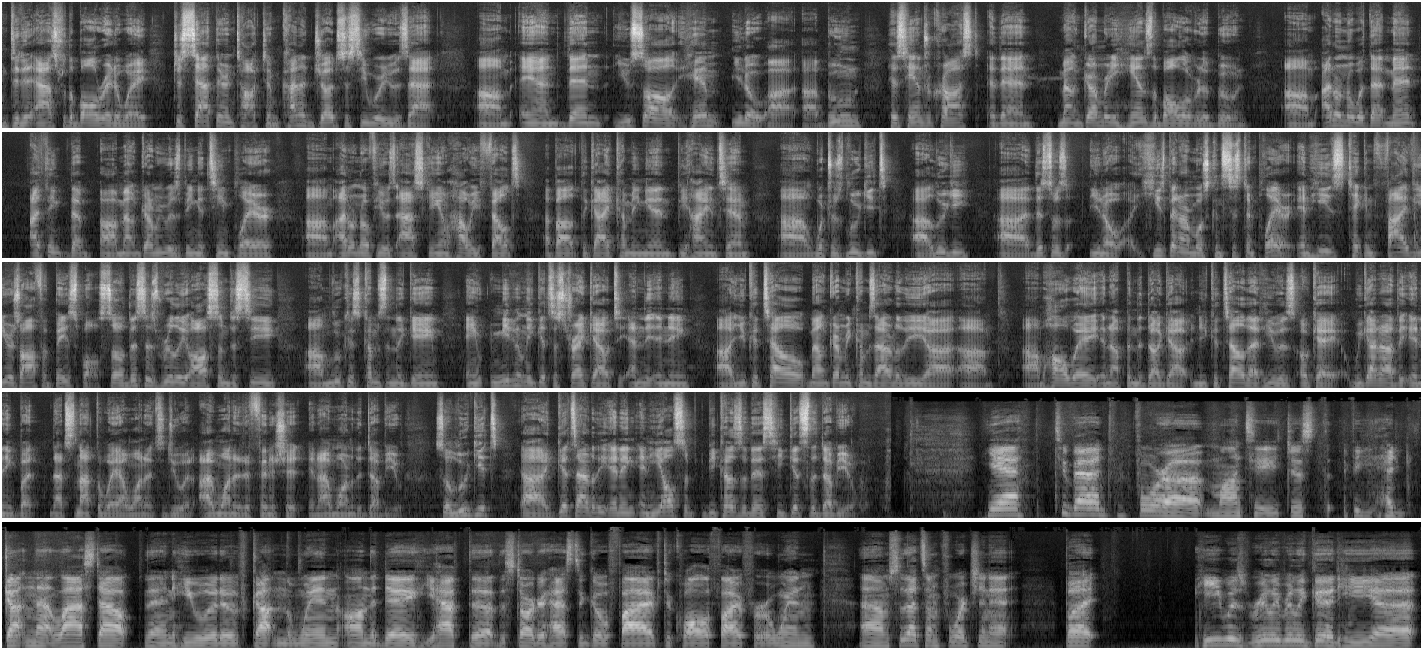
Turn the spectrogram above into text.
Didn't ask for the ball right away. Just sat there and talked to him. Kind of judged to see where he was at. Um, and then you saw him, you know, uh, uh, Boone, his hands were crossed, and then Montgomery hands the ball over to Boone. Um, I don't know what that meant. I think that uh, Montgomery was being a team player. Um, I don't know if he was asking him how he felt about the guy coming in behind him, uh, which was Luetge, uh, Luetge. Uh, this was, you know, he's been our most consistent player, and he's taken five years off of baseball. So this is really awesome to see. Um, Lucas comes in the game and immediately gets a strikeout to end the inning. Uh, you could tell Montgomery comes out of the uh, um, um, hallway and up in the dugout, and you could tell that he was okay. We got out of the inning, but that's not the way I wanted to do it. I wanted to finish it, and I wanted the W. So Luetge uh, gets out of the inning, and he also, because of this, he gets the W. Yeah, too bad for uh, Monty. Just if he had gotten that last out, then he would have gotten the win on the day. You have to, the starter has to go five to qualify for a win. Um, so that's unfortunate, but he was really, really good. He, uh,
